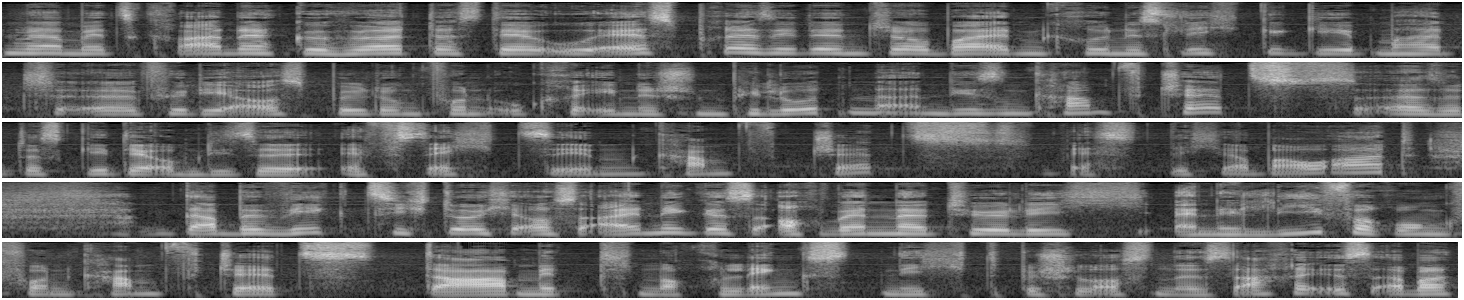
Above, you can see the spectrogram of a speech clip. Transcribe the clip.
Wir haben jetzt gerade gehört, dass der US-Präsident Joe Biden grünes Licht gegeben hat äh, für die Ausbildung von ukrainischen Piloten an diesen Kampfjets. Also das geht geht ja um diese F-16 Kampfjets westlicher Bauart. Da bewegt sich durchaus einiges, auch wenn natürlich eine Lieferung von Kampfjets damit noch längst nicht beschlossene Sache ist. Aber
